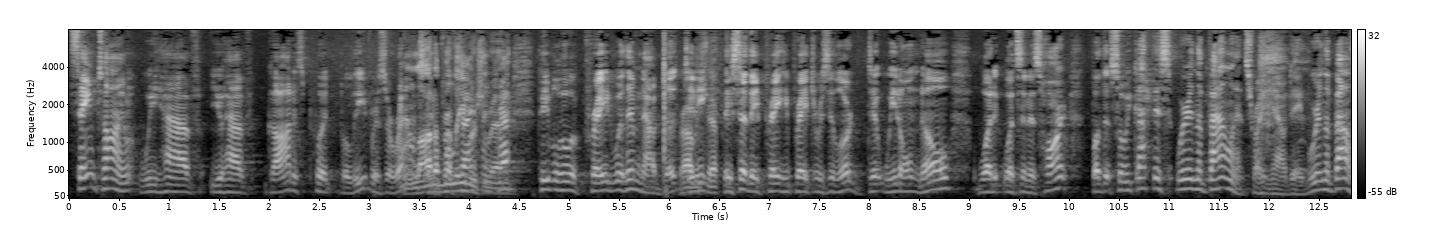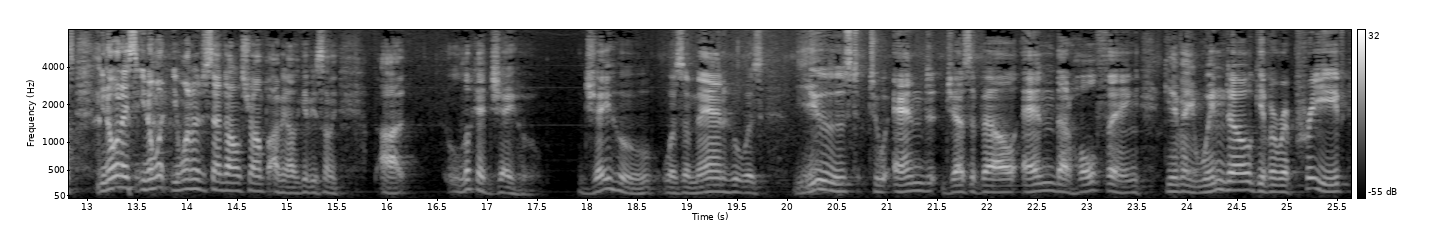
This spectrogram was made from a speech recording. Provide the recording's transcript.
Same time, we have you have God has put believers around. A lot him. of believers around him. People who have prayed with him. Now, did, did he, they said they pray. He prayed to receive the Lord. Did- We don't know what what's in his heart, but the, so we got this. We're in the balance right now, Dave. We're in the balance. You know what I? You know what? You want to understand Donald Trump? I mean, I'll give you something. Uh, look at Jehu. Jehu was a man who was used to end Jezebel, end that whole thing, give a window, give a reprieve.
